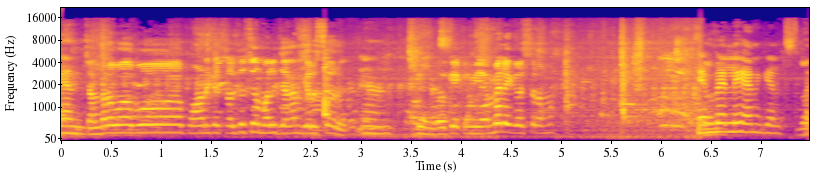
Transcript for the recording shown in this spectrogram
అంతే. చంద్రబాబు పవన్ కళ్యాణ్ కలిసి వచ్చి మళ్ళీ జగన్ గెలుస్తారు. ఓకే మీ ఎమ్మెల్యే గెలుస్తారమ్మా? ఎమ్మెల్యే అని గెలుస్తారు.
